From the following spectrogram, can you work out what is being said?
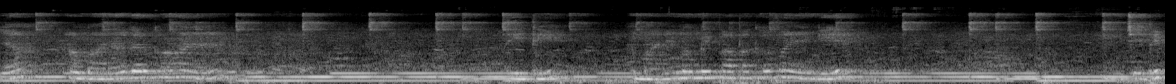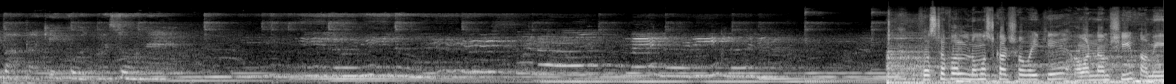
भैया हमारा घर कहाँ है दीदी हमारे मम्मी पापा कब आएंगे मुझे भी पापा की गोद में सोना है ফার্স্ট অফ অল নমস্কার সবাইকে আমার নাম শিব আমি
